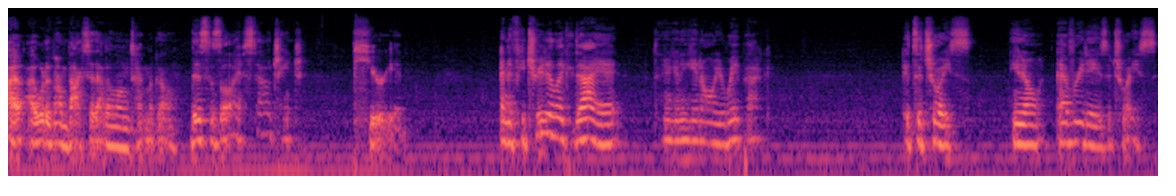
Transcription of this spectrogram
I, I would have gone back to that a long time ago. This is a lifestyle change, period. And if you treat it like a diet, then you're going to gain all your weight back. It's a choice. You know, every day is a choice.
